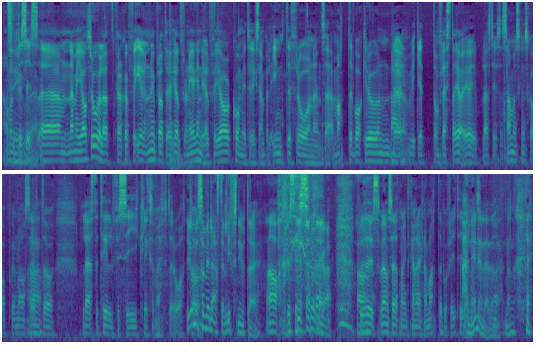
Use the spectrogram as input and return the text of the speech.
Ja, men precis. eh, Eh, nej, men jag tror väl att kanske, för, egen- nu pratar jag helt från egen del, för jag kommer ju till exempel inte från en så här mattebakgrund, eh, vilket de flesta gör. Jag läste ju så samhällskunskap på gymnasiet och läste till fysik liksom efteråt. Jo men som vi läste, livsnjutare. Ja, precis. precis. Vem säger att man inte kan räkna matte på fritiden? Ah, nej, nej, nej, nej, nej.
